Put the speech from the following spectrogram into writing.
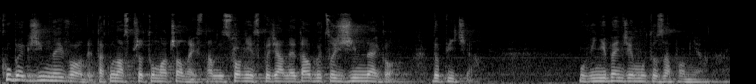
kubek zimnej wody, tak u nas przetłumaczone jest, tam dosłownie jest powiedziane, dałby coś zimnego do picia. Mówi, nie będzie mu to zapomniane.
